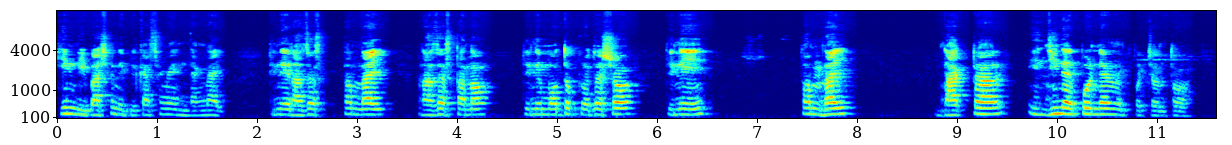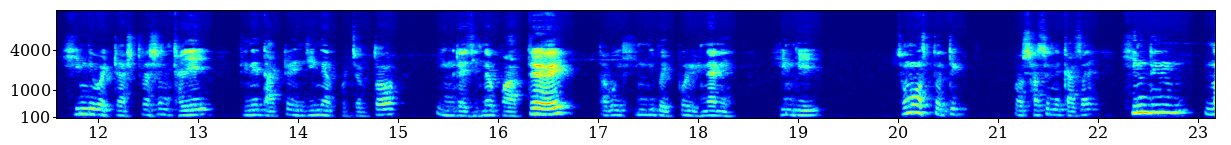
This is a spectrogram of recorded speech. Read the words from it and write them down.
हिन्दी भाषानि बिकासांनाय नांनाय তিনি রাজস্থান নাই রাজস্থান তিনি মধ্যপ্রদেশ তিনি তামনাই ডাক্তার ইঞ্জিনিয়ার পরিণাম পর্যন্ত হিন্দি বা ট্রান্সলেশন খাই তিনি ডাক্তার ইঞ্জিনিয়ার পর্যন্ত ইংরেজিনো বাদে তাবো হিন্দি বাই পড়িনানি হিন্দি সমস্ত দিক প্রশাসনিক কাজে হিন্দি ন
